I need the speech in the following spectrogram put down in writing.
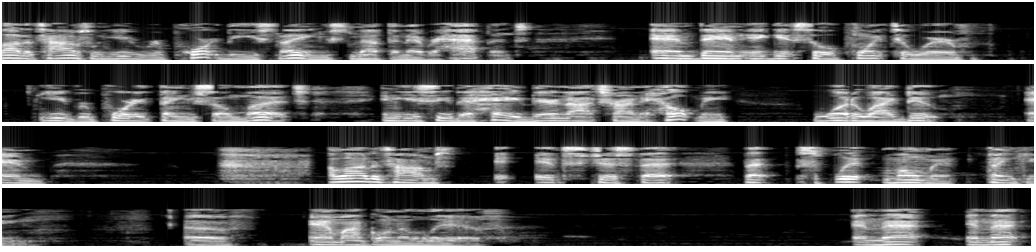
A lot of times when you report these things, nothing ever happens. And then it gets to a point to where you've reported things so much and you see that, hey, they're not trying to help me. What do I do? And a lot of times it, it's just that, that split moment thinking of, am I going to live? And that, in that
